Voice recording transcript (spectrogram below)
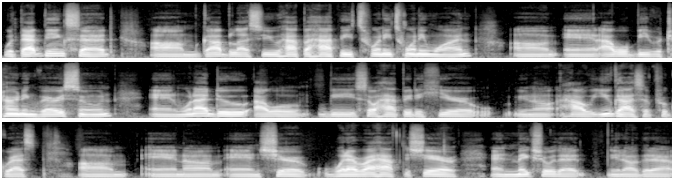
with that being said, um, God bless you. Have a happy 2021. Um, and I will be returning very soon. And when I do, I will be so happy to hear, you know, how you guys have progressed, um, and um, and share whatever I have to share, and make sure that you know that I,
